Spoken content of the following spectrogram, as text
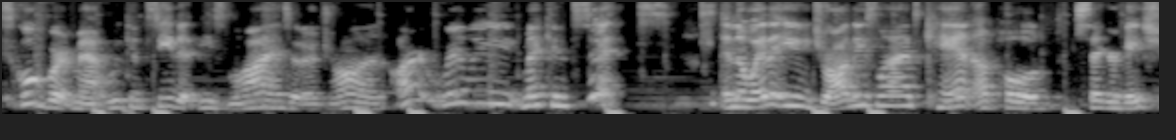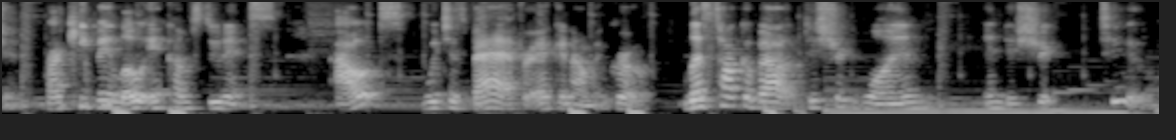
school board map we can see that these lines that are drawn aren't really making sense and the way that you draw these lines can uphold segregation by keeping low income students out, which is bad for economic growth. Let's talk about District 1 and District 2.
